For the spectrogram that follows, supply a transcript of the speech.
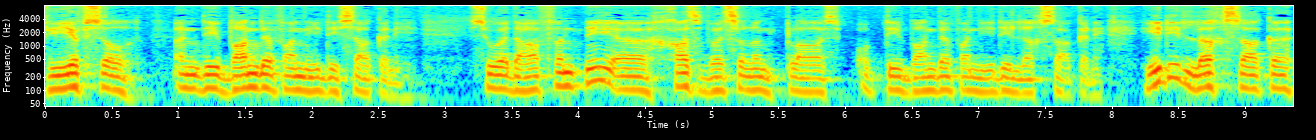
weefsel in die wande van hierdie sakke nie. So daar vind nie 'n uh, gaswisseling plaas op die wande van hierdie lugsakke nie. Hierdie lugsakke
